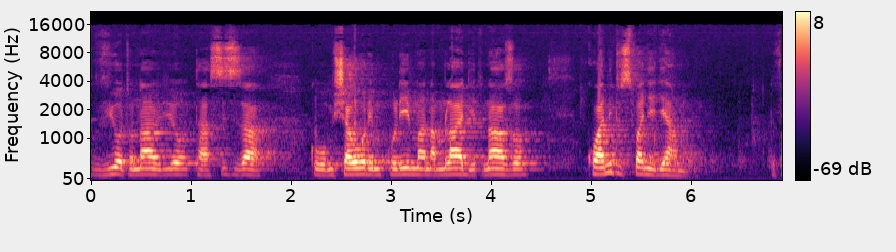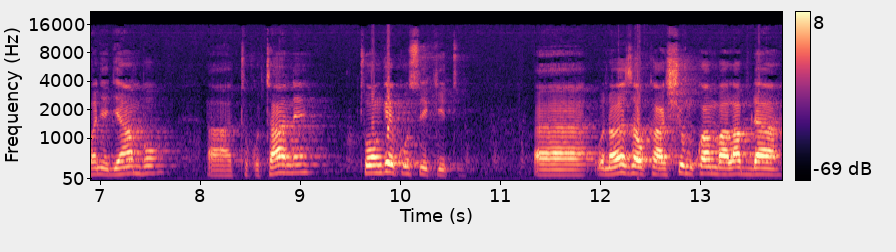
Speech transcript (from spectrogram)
vyuo tunavyo, taasisi za kumshauri mkulima na mlaji tunazo. Kwa nini tusifanye jambo? Tufanye jambo, uh, tukutane, tuongee kuhusu hii kitu. Uh, unaweza ukaashumu kwamba labda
